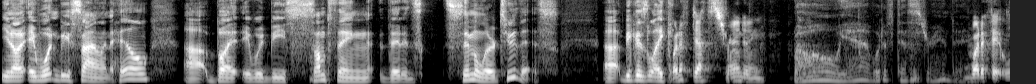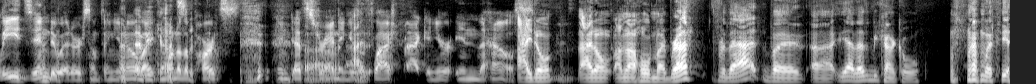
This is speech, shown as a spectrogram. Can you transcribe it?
You know, it wouldn't be Silent Hill, uh, but it would be something that is similar to this, uh, because like, What if Death Stranding? oh yeah, what if Death Stranding? what if it leads into it or something? You know, like one of the parts in Death Uh, Stranding is I- a flashback, and you're in the house. I don't, I don't, I'm not holding my breath for that, but uh, yeah, that'd be kind of cool. I'm with you.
